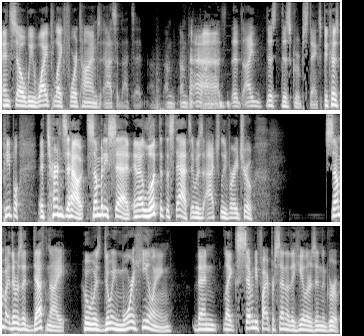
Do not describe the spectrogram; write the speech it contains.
and so we wiped like four times. And I said, "That's it. I'm, I'm. Ah. It's- it- I this this group stinks because people. It turns out somebody said, and I looked at the stats. It was actually very true. Somebody there was a death knight who was doing more healing than like 75% of the healers in the group.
